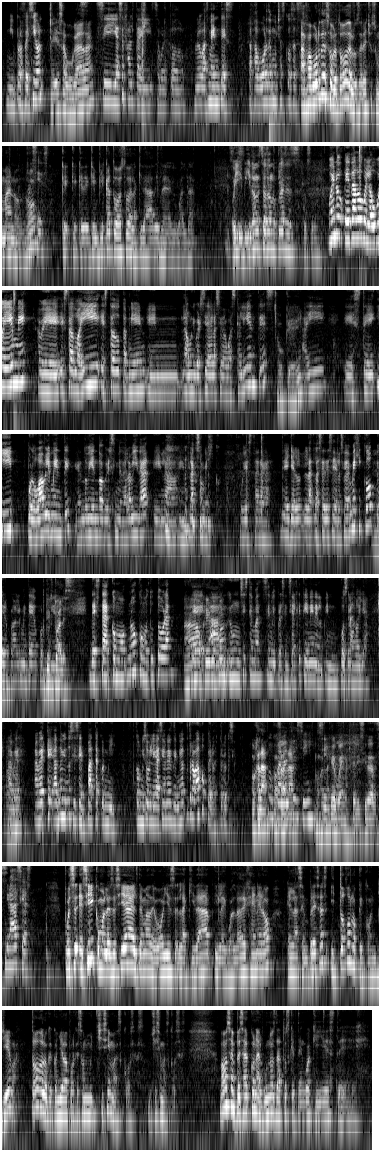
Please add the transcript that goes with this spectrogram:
mi profesión, Ella es abogada. sí, hace falta ahí, sobre todo, nuevas mentes a favor de muchas cosas. A favor de, sobre todo, de los derechos humanos, ¿no? Así es. Que, que, que, que implica todo esto de la equidad y la igualdad. así Oye, es. ¿y dónde estás dando clases, Rosalena? Bueno, he dado la VM, eh, he estado ahí, he estado también en la Universidad de la Ciudad de Aguascalientes, Ok. ahí, este, y probablemente, ando viendo a ver si me da la vida, en la en Flaxo, México. Voy a estar a- de allá, la, la sede es allá en la Ciudad de México, Mm. pero probablemente haya oportunidad Virtuales. de estar como, no, como tutora Ah, eh, a- en, un sistema semipresencial que tienen en, en posgrado ya. A Ah. ver, a ver que ando viendo si se empata con mi, con mis obligaciones de mi otro trabajo, pero espero que sí. Ojalá, Ojalá ojalá. que sí. Ojalá. Qué bueno, felicidades. Gracias. Pues eh, sí, como les decía, el tema de hoy es la equidad y la igualdad de género en las empresas y todo lo que conlleva, todo lo que conlleva, porque son muchísimas cosas, muchísimas cosas. Vamos a empezar con algunos datos que tengo aquí este,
